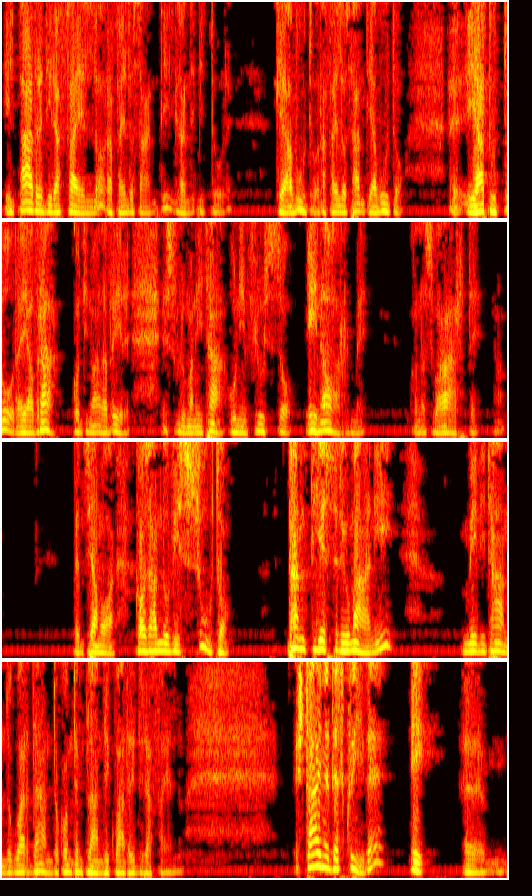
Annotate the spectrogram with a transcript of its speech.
il padre di Raffaello, Raffaello Santi, il grande pittore, che ha avuto, Raffaello Santi ha avuto eh, e ha tuttora e avrà, continuato ad avere eh, sull'umanità un influsso enorme con la sua arte. No? Pensiamo a cosa hanno vissuto tanti esseri umani meditando, guardando, contemplando i quadri di Raffaello. Steiner descrive e eh,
